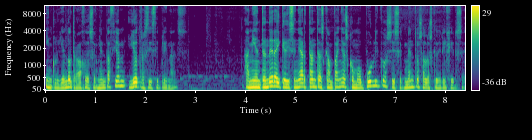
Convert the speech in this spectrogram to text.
incluyendo el trabajo de segmentación y otras disciplinas. A mi entender hay que diseñar tantas campañas como públicos y segmentos a los que dirigirse.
